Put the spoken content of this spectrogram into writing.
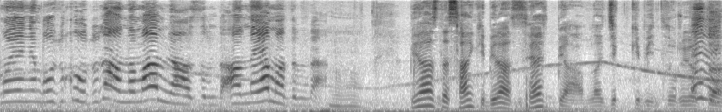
moralinin bozuk olduğunu anlamam lazımdı. Anlayamadım ben. Hmm. Biraz da sanki biraz sert bir ablacık gibi duruyordu. Evet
